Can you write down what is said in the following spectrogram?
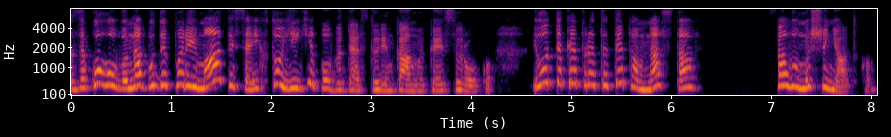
за кого вона буде перейматися і хто її поведе сторінками кейсу року. І от таким прототипом в нас став стало мишенятко.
